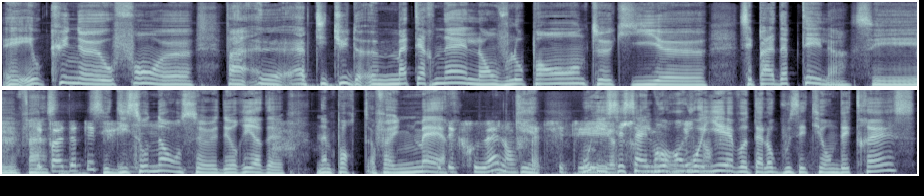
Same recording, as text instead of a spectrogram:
Et, aucune, euh, au fond, euh, enfin, aptitude maternelle enveloppante qui, c'est pas adapté là. C'est, enfin, c'est dissonance de rire de n'importe, enfin, une mère. C'était cruel en fait. Oui, c'est ça. Elle vous renvoyait à votre alors que vous étiez en détresse.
